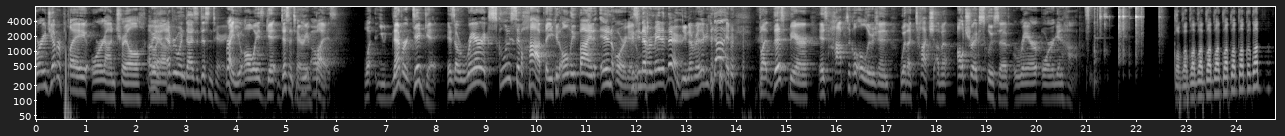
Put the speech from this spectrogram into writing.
Corey, did you ever play Oregon Trail? Oh yeah, up? everyone dies of dysentery. right. You always get dysentery, You but always. what you never did get is a rare exclusive hop that you could only find in Oregon. Because you never made it there. You never made it there because you died. but this beer is Hoptical Illusion with a touch of an ultra exclusive rare Oregon hop. Glub glub glub glub glub glub glub glub glub glub glub. Guys,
